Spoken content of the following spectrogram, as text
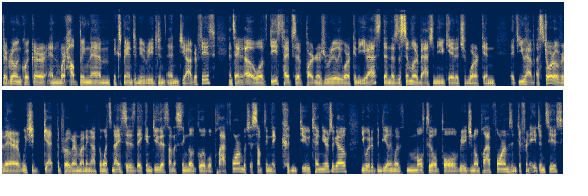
They're growing quicker, and we're helping them expand to new regions and geographies and saying, oh, well, if these types of partners really work in the US, then there's a similar batch in the UK that should work in if you have a store over there, we should get the program running up. And what's nice is they can do this on a single global platform, which is something they couldn't do 10 years ago. You would have been dealing with multiple regional platforms and different agencies.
